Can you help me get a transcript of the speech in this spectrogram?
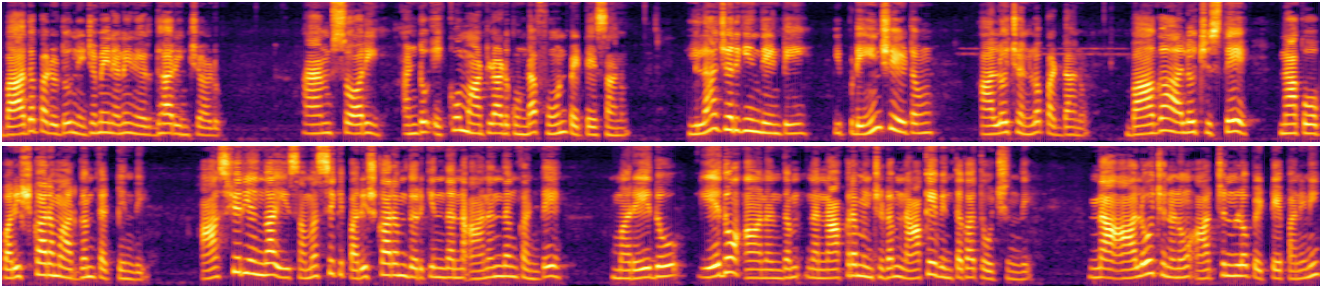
బాధపడుతూ నిజమేనని నిర్ధారించాడు. ఐఎమ్ సారీ. అంటూ ఎక్కువ మాట్లాడకుండా ఫోన్ పెట్టేశాను. ఇలా జరిగిందేంటి? ఇప్పుడు ఏం చేయటం? ఆలోచనలో పడ్డాను. బాగా ఆలోచిస్తే నాకు ఓ పరిష్కార మార్గం తట్టింది. ఆశ్చర్యంగా ఈ సమస్యకి పరిష్కారం దొరికిందన్న ఆనందం కంటే మరేదో ఏదో ఆనందం నన్ను ఆక్రమించడం నాకే వింతగా తోచింది. నా ఆలోచనను ఆచరణలో పెట్టే పనిని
